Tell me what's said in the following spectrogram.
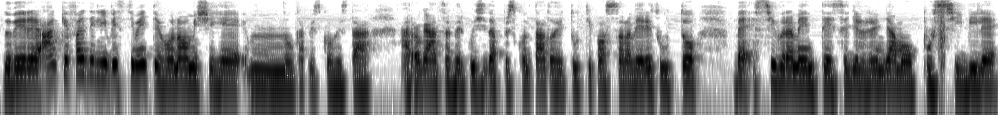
dover anche fare degli investimenti economici che mh, mm, non capisco questa arroganza per cui si dà per scontato che tutti tutti possano avere tutto, beh, sicuramente se glielo rendiamo possibile,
